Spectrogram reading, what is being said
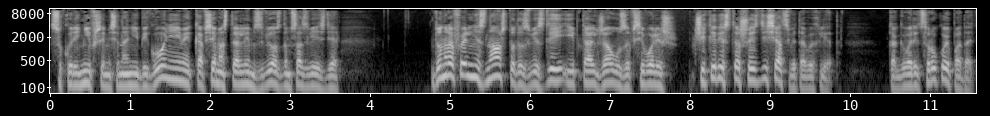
с укоренившимися на ней бегониями ко всем остальным звездам созвездия — Дон Рафаэль не знал, что до звезды Ипталь-Джауза всего лишь 460 световых лет, как говорится, рукой подать,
